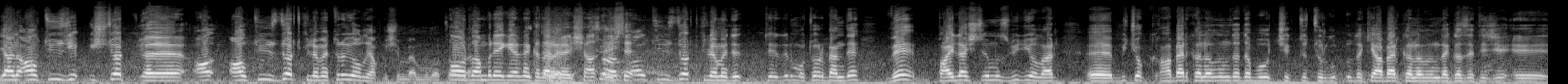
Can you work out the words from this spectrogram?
Yani 674 e, al- 604 kilometre yol yapmışım ben bu motorla. Oradan buraya gelene kadar Evet, ve şa- şu an işte 604 kilometredir motor bende ve paylaştığımız videolar e, birçok haber kanalında da bu çıktı. Turgutlu'daki haber kanalında gazeteci e,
